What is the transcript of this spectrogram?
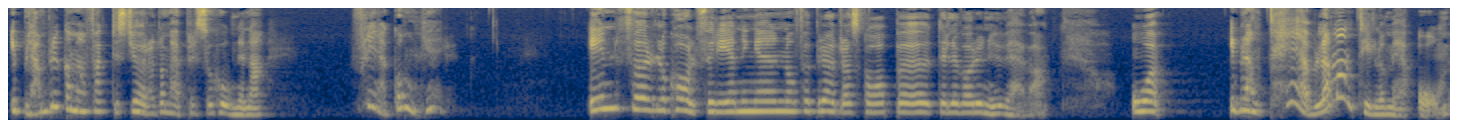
ibland brukar man faktiskt göra de här precisionerna flera gånger. En för lokalföreningen och för brödraskapet eller vad det nu är. Va? Och ibland tävlar man till och med om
